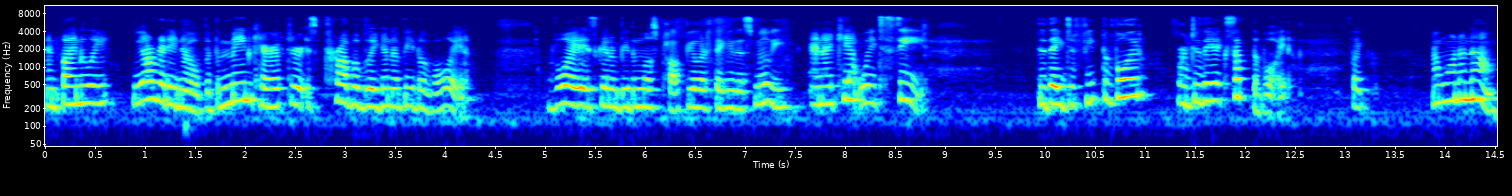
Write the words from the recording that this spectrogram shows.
And finally, we already know, but the main character is probably going to be the Void. Void is going to be the most popular thing in this movie, and I can't wait to see. Do they defeat the Void, or do they accept the Void? Like, I want to know.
